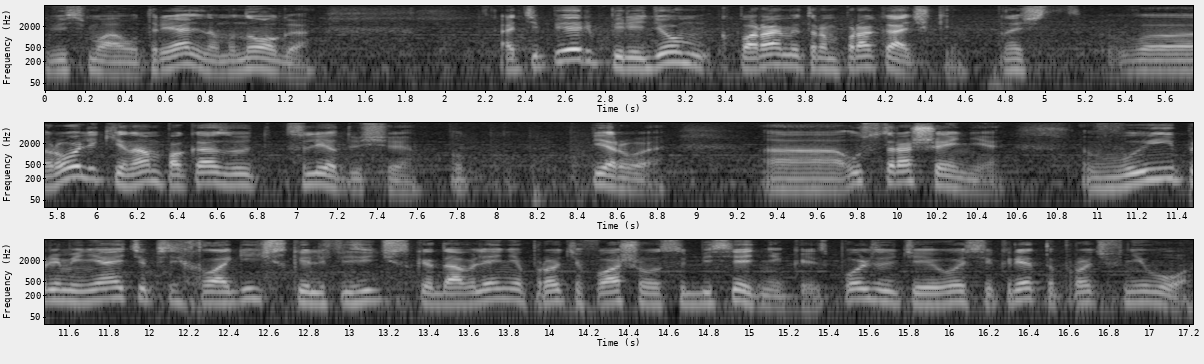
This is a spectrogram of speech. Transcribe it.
весьма, вот реально много. А теперь перейдем к параметрам прокачки. Значит, в ролике нам показывают следующее. Первое. Э, устрашение. Вы применяете психологическое или физическое давление против вашего собеседника. Используйте его секреты против него.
